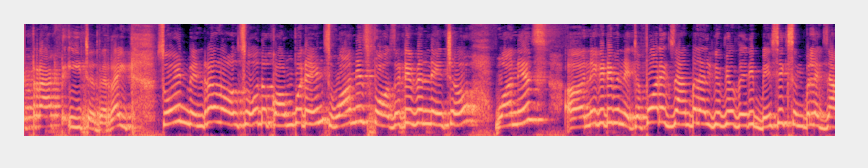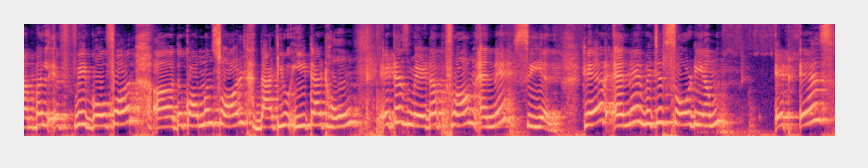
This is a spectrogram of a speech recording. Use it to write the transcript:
attract each other right? So in mineral also the components one is positive in nature one is uh, negative in nature. For example i'll give you a very basic simple example. If we go for uh, the common salt that you eat at home it is made up from NaCl here Na which is sodium it is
